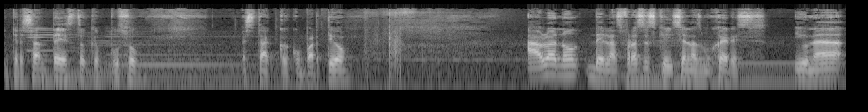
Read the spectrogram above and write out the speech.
Interesante esto que puso. Esta que compartió. Habla ¿no? de las frases que dicen las mujeres. Y una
